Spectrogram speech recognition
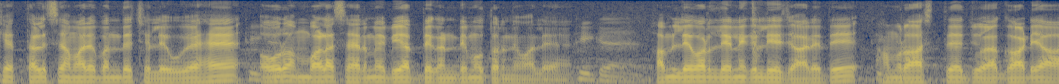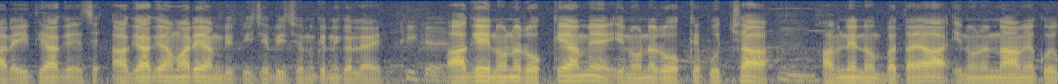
खेतल से हमारे बंदे चले हुए हैं और अम्बाड़ा शहर में भी आधे घंटे में उतरने वाले हैं ਠੀਕ ਹੈ हम लेबर लेने के लिए जा रहे थे हम रास्ते जो है गाड़ियाँ आ रही थी आगे से आगे आगे हमारे हम भी पीछे पीछे उनके निकल आए ठीक है। आगे इन्होंने रोक के हमें इन्होंने रोक के पूछा हमने इन्होंने बताया इन्होंने ना हमें कोई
